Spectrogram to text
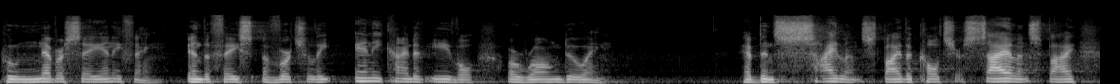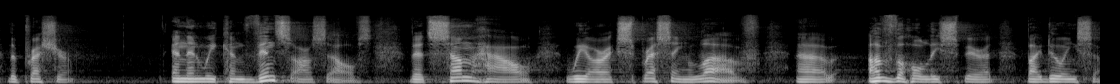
who never say anything in the face of virtually any kind of evil or wrongdoing. have been silenced by the culture, silenced by the pressure. And then we convince ourselves that somehow we are expressing love uh, of the Holy Spirit by doing so.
